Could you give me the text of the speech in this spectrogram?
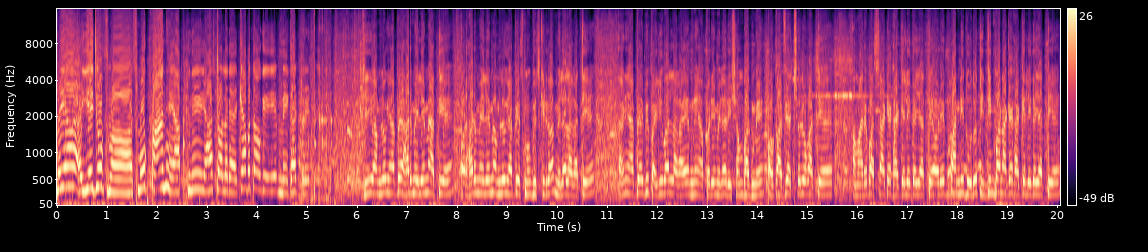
भैया, ये जो स्मोक पान है, आपने यहाँ स्टॉल लगाया क्या बताओगे, ये मेगा ट्रेड जी, हम लोग यहाँ पे हर मेले में आती है, और हर मेले में हम लोग यहाँ पे स्मोक बिस्किट का मेला लगाते हैं। एंड यहाँ पे अभी पहली बार लगाया हमने यहाँ पर ये मेला, रेशम बाग में, और काफ़ी अच्छे लोग आते हैं। हमारे पास से आके खा के लेकर जाते हैं, और एक पान दो दो तीन तीन पान आके खा के लेकर जाते हैं।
